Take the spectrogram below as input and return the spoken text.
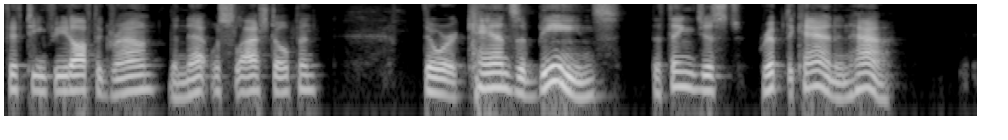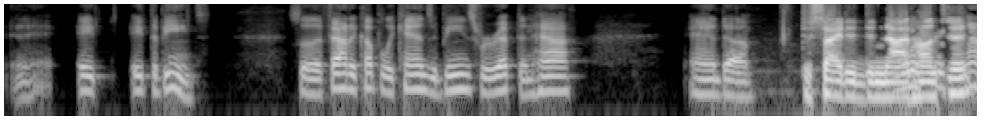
15 feet off the ground. The net was slashed open. There were cans of beans. The thing just ripped the can in half and ate ate the beans. So they found a couple of cans of beans were ripped in half, and uh, decided to not hunt it.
